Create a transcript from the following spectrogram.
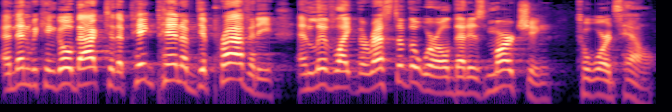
and then we can go back to the pig pen of depravity and live like the rest of the world that is marching towards hell.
